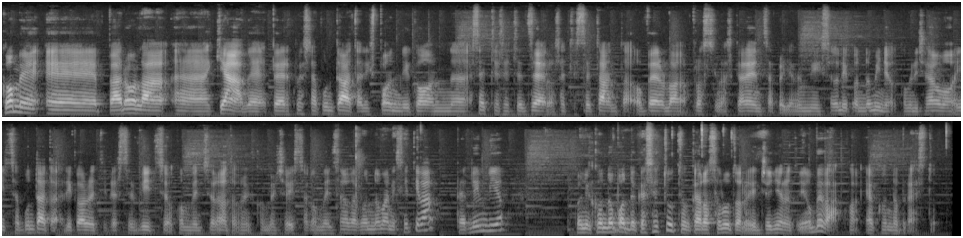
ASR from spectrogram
Come eh, parola eh, chiave per questa puntata rispondi con 770-770, ovvero la prossima scadenza per gli amministratori di condominio. Come dicevamo all'inizio puntata, ricordati del servizio convenzionato con il commercialista convenzionato con domani se ti va per l'invio. Con il Condo Podcast è tutto, un caro saluto all'ingegnere Antonio Bevacqua e a quando presto.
